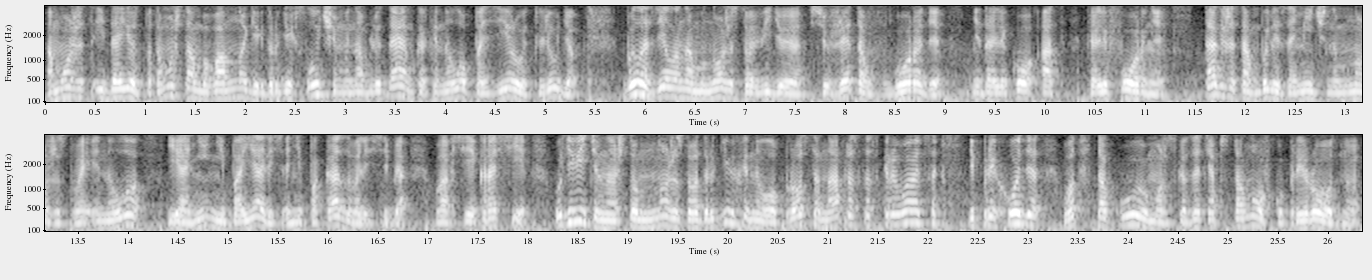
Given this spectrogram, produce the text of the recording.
а может и дает, потому что во многих других случаях мы наблюдаем, как НЛО позирует людям. Было сделано множество видеосюжетов в городе недалеко от Калифорнии. Также там были замечены множество НЛО, и они не боялись, они показывали себя во всей красе. Удивительно, что множество других НЛО просто-напросто скрываются и приходят вот в такую, можно сказать, обстановку природную.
